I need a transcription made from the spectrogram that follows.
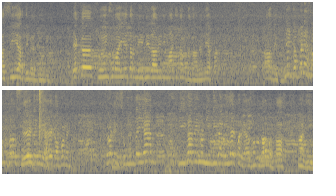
80000 ਦੀ ਮਿਲ ਜੂਗੀ। ਇੱਕ ਸੂਈ ਸਵਾਈ ਇਧਰ ਨੀਲੀ ਰਾਵੀ ਦੀ ਮੱਝ ਤੁਹਾਨੂੰ ਦਿਖਾ ਦਿੰਦੇ ਆਪਾਂ। ਆਹ ਦੇਖੋ। ਨਹੀਂ ਗੱਬਣੇ ਸੰਧੂ ਸਾਹਿਬ ਸੂਣ ਨਹੀਂ ਆ। ਇਹ ਗੱਬਣ ਹੈ ਛੋਟੀ ਸੂਣ ਦੇ ਆ ਟੀਕਾ ਵੀ ਇਹਨੂੰ ਨੀਲੀ ਰਾਵੀ ਦਾ ਹੀ ਭਰਿਆ ਸੰਧੂ ਸਾਹਿਬ ਆਹ ਹਾਂਜੀ।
